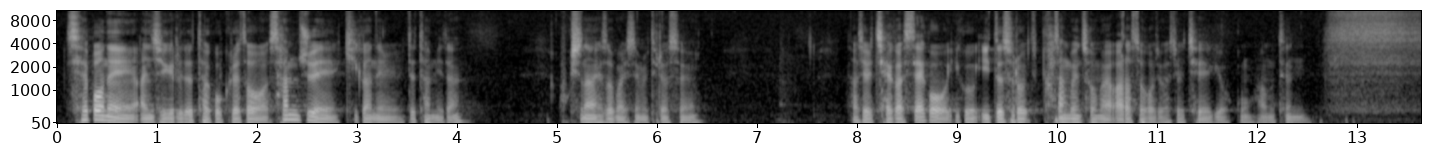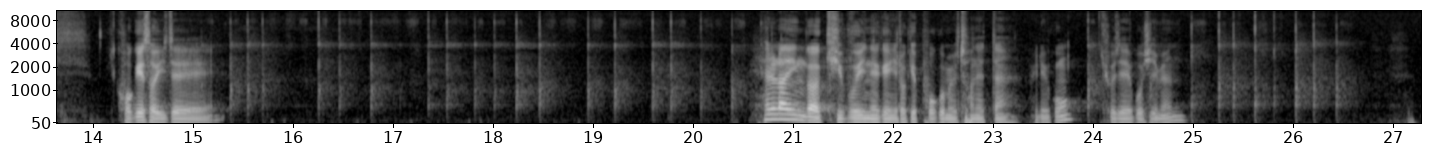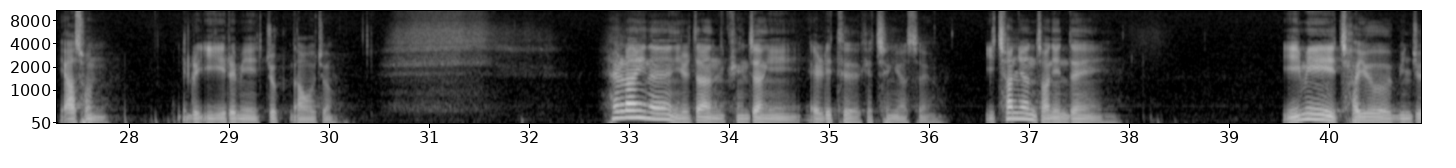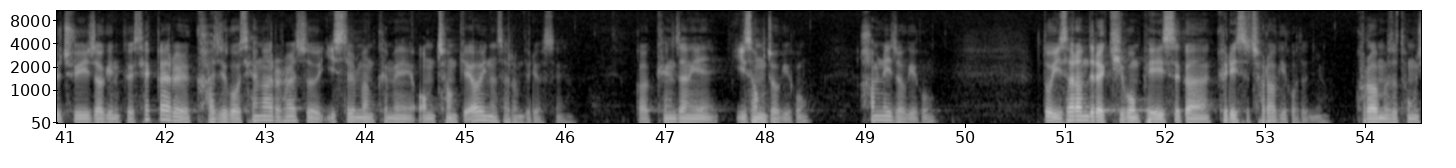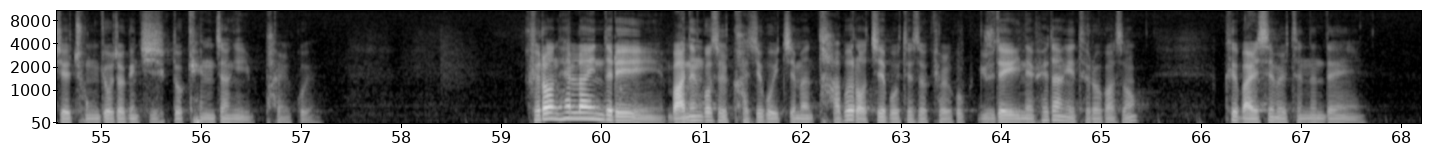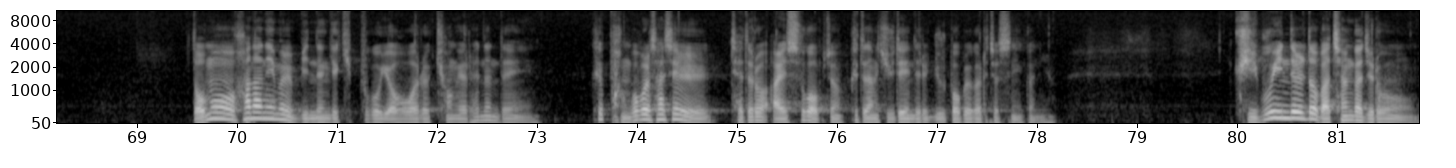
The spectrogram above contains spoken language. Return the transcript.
세 번의 안식일을 뜻하고 그래서 3주의 기간을 뜻합니다. 혹시나 해서 말씀을 드렸어요. 사실 제가 새거 이거 이 뜻으로 가장 맨 처음에 알았어가지고 사실 제 얘기였고 아무튼 거기서 이제 헬라인과 귀부인에게 이렇게 복음을 전했다. 그리고 교재에 보시면 야손 이 이름이 쭉 나오죠. 헬라인은 일단 굉장히 엘리트 계층이었어요. 2000년 전인데 이미 자유민주주의적인 그 색깔을 가지고 생활을 할 수 있을 만큼의 엄청 깨어 있는 사람들이었어요. 그러니까 굉장히 이성적이고 합리적이고 또 이 사람들의 기본 베이스가 그리스 철학이거든요. 그러면서 동시에 종교적인 지식도 굉장히 밝고요. 그런 헬라인들이 많은 것을 가지고 있지만 답을 얻지 못해서 결국 유대인의 회당에 들어가서 그 말씀을 듣는데 너무 하나님을 믿는 게 기쁘고 여호와를 경외를 했는데 그 방법을 사실 제대로 알 수가 없죠. 그때 당시 유대인들은 율법을 가르쳤으니까요. 귀부인들도 마찬가지로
